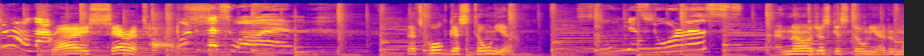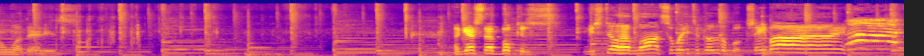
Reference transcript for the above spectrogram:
You know that. Triceratops. What's this one? That's called Gastonia. Stegosaurus. Uh, no, just Gastonia. I don't know what that is. I guess that book is. We still have lots of way to go to the book. Say bye. Bye.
